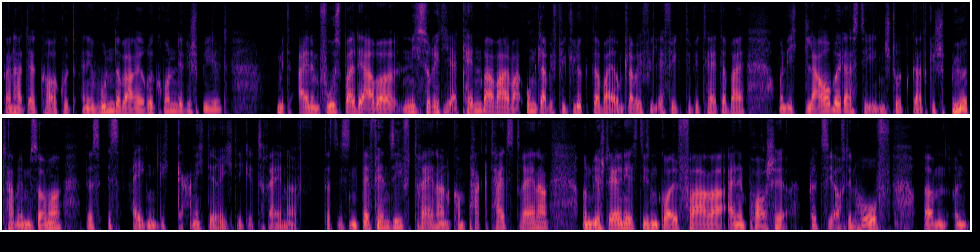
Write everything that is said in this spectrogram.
Dann hat der Korkut eine wunderbare Rückrunde gespielt mit einem Fußball, der aber nicht so richtig erkennbar war. War unglaublich viel Glück dabei, unglaublich viel Effektivität dabei. Und ich glaube, dass die in Stuttgart gespürt haben im Sommer, das ist eigentlich gar nicht der richtige Trainer. Das ist ein Defensivtrainer, ein Kompaktheitstrainer. Und wir stellen jetzt diesem Golffahrer einen Porsche plötzlich auf den Hof. Ähm, und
